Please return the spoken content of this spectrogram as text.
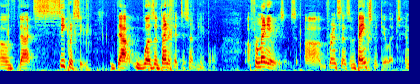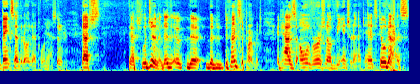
of that secrecy that was a benefit to some people uh, for many reasons. Uh, for instance, banks would do it, and banks had their own networks, Yeah. and that's that's legitimate. The, the, the Defense Department it has its own version of the internet, and it still does.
